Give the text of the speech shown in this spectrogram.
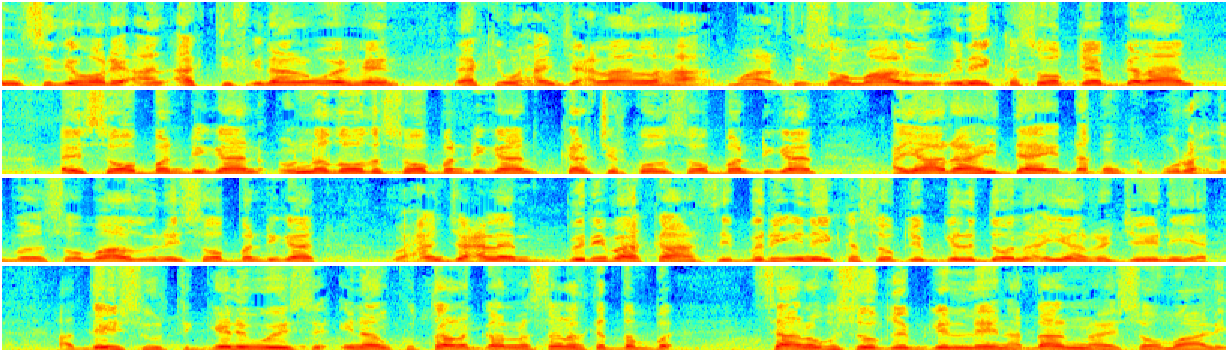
in sidii hore aan actif inaan u ahayn. Laakiin waxaan jeclaan lahaa maaragtay soomaalidu inay ka soo qayb galaan ay soo bandhigaan cunnadooda soo bandhigaan kaljarkooda soo bandhigaan cayaaraha hiddaha iyo dhaqanka quruxda badan soomaalidu inay soo bandhigaan waxaan jeclahay beri baa ka hartay. Beri inay ka soo qaybgeli doonaan ayaan rajaynayaa hadday suurtageli weyso inaan ku talagalno sannadka dambe si aan ugu soo qaybgeli lahayn haddaanu nahay soomaali.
